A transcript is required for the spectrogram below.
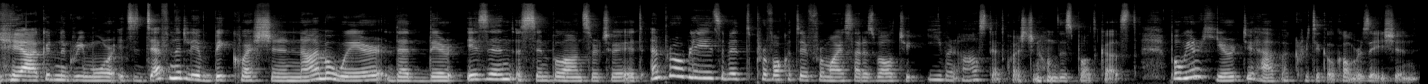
Yeah, I couldn't agree more. It's definitely a big question, and I'm aware that there isn't a simple answer to it. And probably it's a bit provocative from my side as well to even ask that question on this podcast. But we are here to have a critical conversation.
